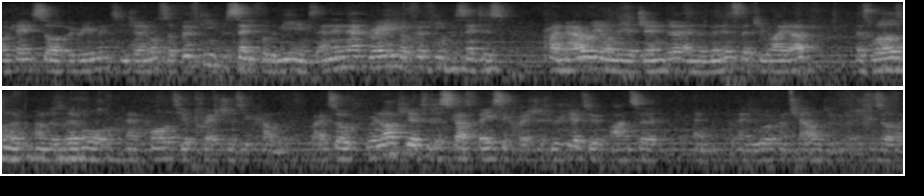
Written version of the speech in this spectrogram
Okay, so agreement in general. So 15% for the meetings. And then that grading of 15% is primarily on the agenda and the minutes that you write up, as well as on the, on the level and quality of questions you come with. Right? So we're not here to discuss basic questions. We're here to answer and, and work on challenging questions. So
